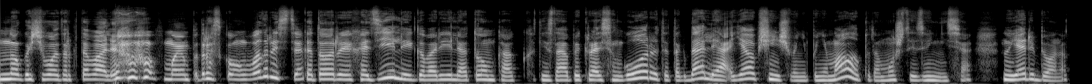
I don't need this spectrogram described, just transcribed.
много чего трактовали в моем подростковом возрасте, которые ходили и говорили о том, как, не знаю, прекрасен город и так далее. А я вообще ничего не понимала, потому что, извините, но я ребенок.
